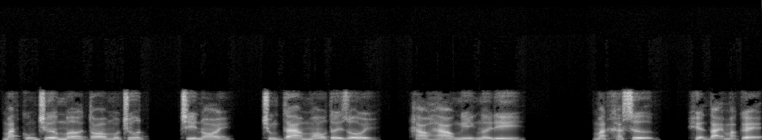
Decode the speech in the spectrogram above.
mắt cũng chưa mở to một chút, chỉ nói, chúng ta mau tới rồi, hảo hảo nghỉ ngơi đi. Mặt khác sự, hiện tại mặc kệ,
